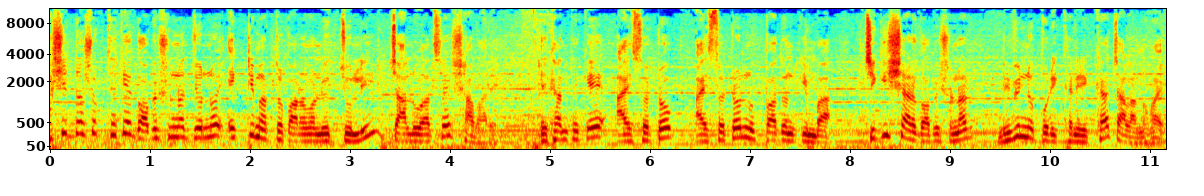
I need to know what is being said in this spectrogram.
আশির দশক থেকে গবেষণার জন্য একটি মাত্র পারমাণবিক চুল্লি চালু আছে সাভারে। এখান থেকে আইসোটোপ, আইসোটোন উৎপাদন কিংবা চিকিৎসার গবেষণার বিভিন্ন পরীক্ষা নিরীক্ষা চালানো হয়।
